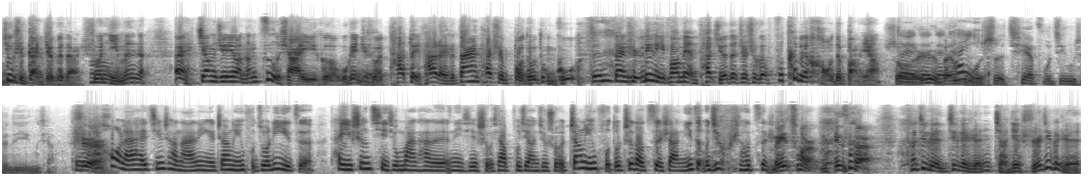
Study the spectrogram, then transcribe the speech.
就是干这个的，说你们的哎将军要能自杀一个，我跟你说，他对他来说，当然他是抱头痛哭，但是另一方面他觉得这是个特别好的榜样。受了日本武士切腹精神的影响。是他后来还经常拿那个张灵甫做例子，他一生气就骂他的那些手下部将，就说张灵甫都知道自杀，你怎么就不知道自杀？没错，没错，他这个这个人，蒋介石这个人，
